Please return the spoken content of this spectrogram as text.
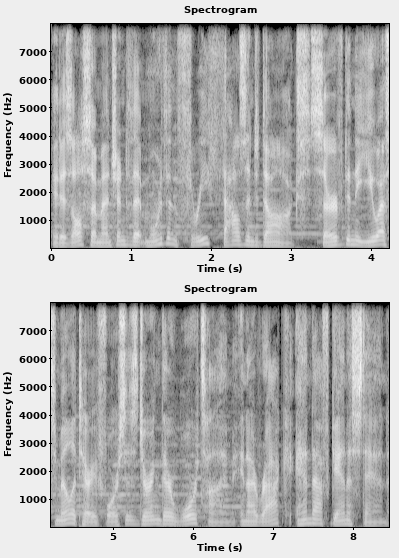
It is also mentioned that more than 3,000 dogs served in the US military forces during their wartime in Iraq and Afghanistan.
